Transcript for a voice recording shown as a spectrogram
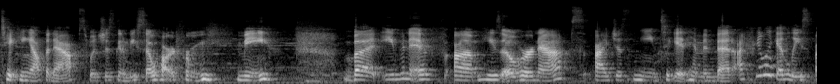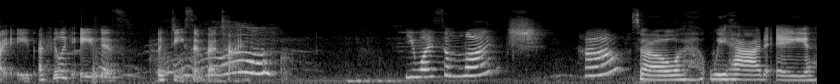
taking out the naps, which is gonna be so hard for me, but even if um, he's over naps, I just need to get him in bed. I feel like at least by eight. I feel like eight is a decent bedtime. You want some lunch? Huh? So we had a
